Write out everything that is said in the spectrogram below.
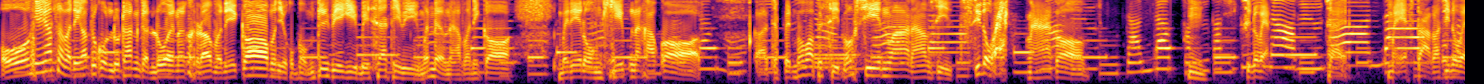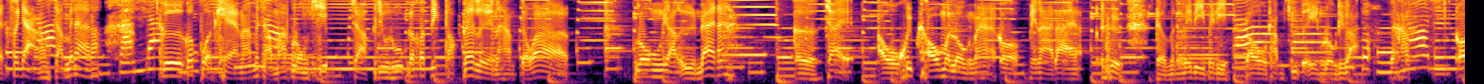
โอเคครับสวัสดีครับทุกคนทุกท่านกันด้วยนะครับ วันนี้ก็มาอยู่กับผมที่พีคีบีซทีวีเหมือนเดิมนะครับวันนี้ก็ไม่ได้ลงคลิปนะครับ ก็อาจจะเป็นเพราะว่าไปฉีดวัคซีนมานะครับฉีดซิโนแวคนะฮะก็อืมซิโนแวคใช่ไม่เอสตากับซิโนแวคสักอย่างจำไม่ได้แล้วคือก็ปวดแขนนะไม่สามารถลงคลิปจาก YouTube แล้วก็ TikTok ได้เลยนะครับ แต่ว่า ลงอย่างอื่นได้นะ เออ ใช่ เอาคลิปเขามาลงนะฮะ ก็ไม่น่าได้ละเดี๋ยวมันไม่ดีไม่ดี เราทำคลิปตัวเองลงดีกว่านะครับ ก็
